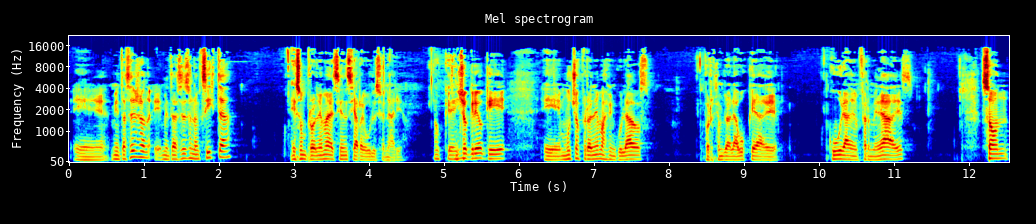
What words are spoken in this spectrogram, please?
Eh, mientras, eso, eh, mientras eso no exista, es un problema de ciencia revolucionaria. Ok. Y yo creo que eh, muchos problemas vinculados, por ejemplo, a la búsqueda de cura de enfermedades, son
